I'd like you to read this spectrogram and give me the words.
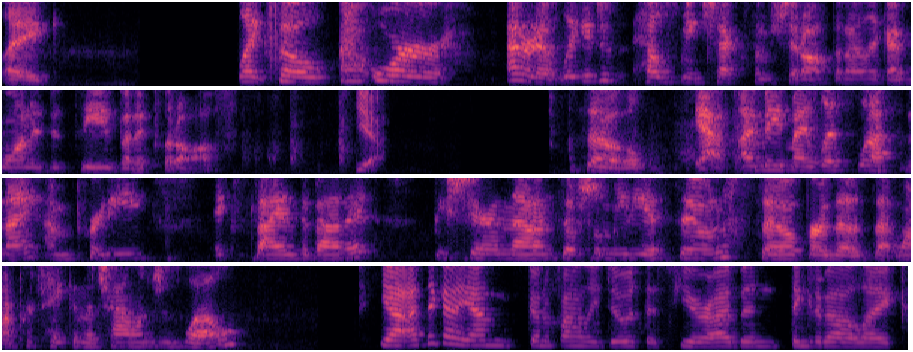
Like like so or I don't know, like it just helps me check some shit off that I like I wanted to see but I put off. Yeah. So yeah, I made my list last night. I'm pretty excited about it. Be sharing that on social media soon. So for those that want to partake in the challenge as well. Yeah, I think I am gonna finally do it this year. I've been thinking about like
